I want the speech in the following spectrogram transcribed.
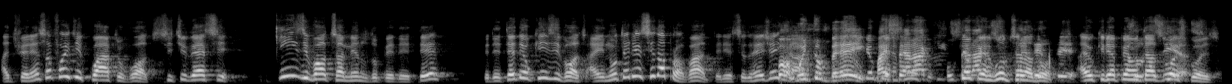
a diferença foi de quatro votos. Se tivesse 15 votos a menos do PDT, PDT deu 15 votos. Aí não teria sido aprovado, teria sido rejeitado. Bom, muito bem, mas pergunto, será que. O que eu pergunto, senador? PDT... Aí eu queria perguntar Josias, duas coisas.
